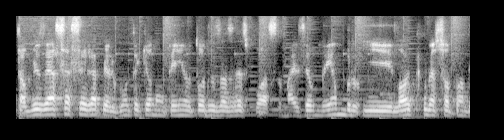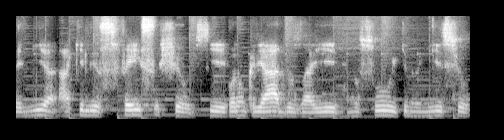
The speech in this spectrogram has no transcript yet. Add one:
Talvez essa seja a pergunta que eu não tenho todas as respostas, mas eu lembro que logo que começou a pandemia, aqueles face shows que foram criados aí no sul e que no início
